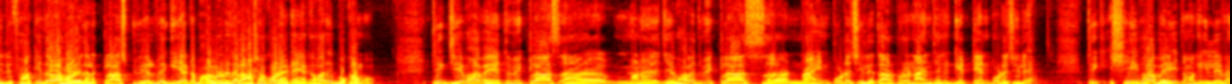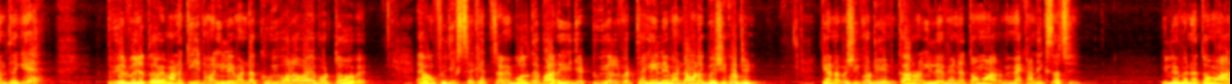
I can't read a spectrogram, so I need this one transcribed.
যদি ফাঁকি দেওয়া হয়, তাহলে ক্লাস টুয়েলভে গিয়ে একটা ভালো রেজাল্ট আশা করা, এটা একেবারেই বোকামো। ঠিক যেভাবে তুমি ক্লাস মানে যেভাবে তুমি ক্লাস নাইন পড়েছিলে, তারপরে নাইন থেকে গিয়ে টেন পড়েছিলে, ঠিক সেইভাবেই তোমাকে ইলেভেন থেকে টুয়েলভে যেতে হবে। মানে কি, তোমার ইলেভেনটা খুবই ভালোভাবে পড়তে হবে। এবং ফিজিক্সের ক্ষেত্রে আমি বলতে পারি যে টুয়েলভের থেকে ইলেভেনটা অনেক বেশি কঠিন। কেন বেশি কঠিন? কারণ ইলেভেনে তোমার মেকানিক্স আছে। ইলেভেনে তোমার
